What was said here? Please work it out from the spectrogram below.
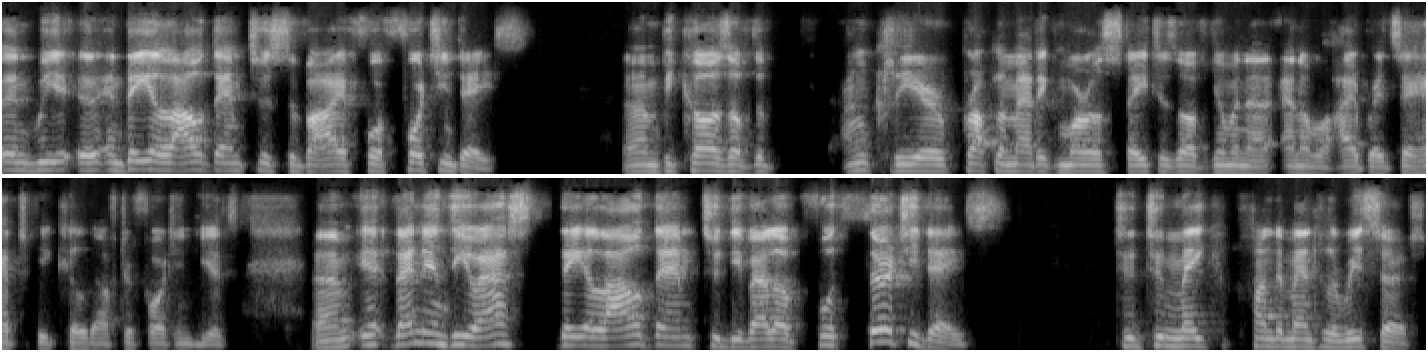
and we uh, and they allowed them to survive for 14 days um, because of the unclear, problematic moral status of human animal hybrids. They had to be killed after 14 years. Um, it, then in the US, they allowed them to develop for 30 days to, to make fundamental research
